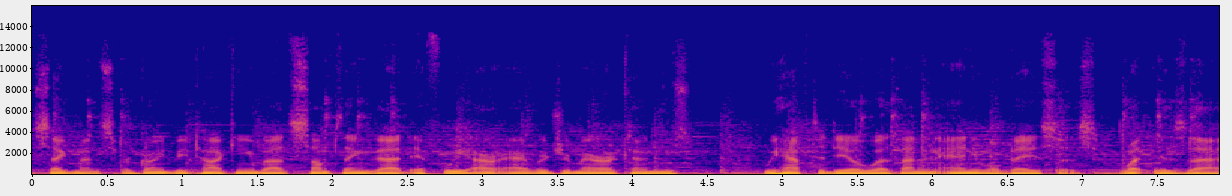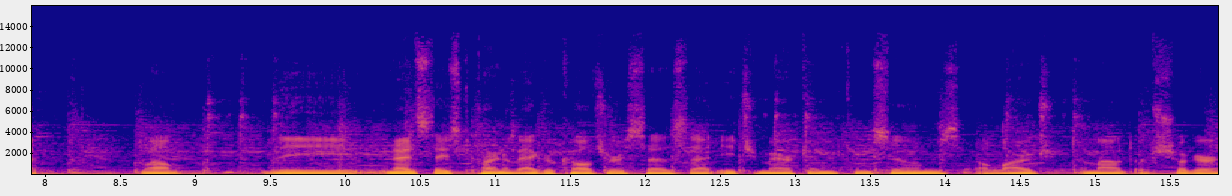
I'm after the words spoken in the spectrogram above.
segments, we're going to be talking about something that if we are average Americans, we have to deal with on an annual basis. What is that? Well, the United States Department of Agriculture says that each American consumes a large amount of sugar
